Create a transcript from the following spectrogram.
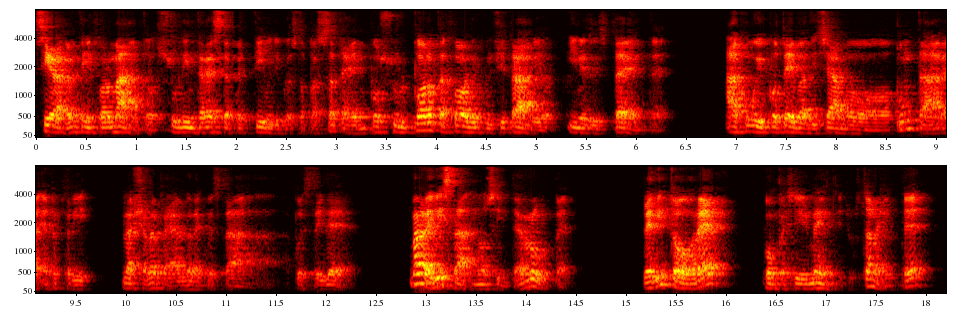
si era veramente informato sull'interesse affettivo di questo passatempo, sul portafoglio pubblicitario inesistente a cui poteva, diciamo, puntare e preferì lasciare perdere questa, questa idea. Ma la rivista non si interruppe. L'editore, comprensibilmente giustamente,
